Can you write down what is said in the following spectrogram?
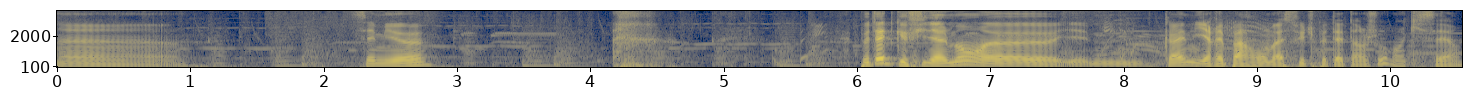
Euh, C'est mieux. Peut-être que finalement, euh, quand même, ils répareront ma Switch peut-être un jour, hein, qui sait. hein.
